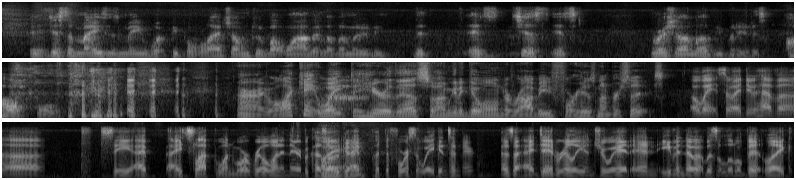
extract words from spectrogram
It just amazes me what people latch on to about why they love a movie. That it's just it's. Marisha, I love you, but it is awful. All right. Well, I can't wait to hear this, so I'm going to go on to Robbie for his number six. Oh wait, so I do have a. Uh, let's see, I I slapped one more real one in there because Oh, I, okay. I put the Force Awakens in there because I, I did really enjoy it, and even though it was a little bit like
